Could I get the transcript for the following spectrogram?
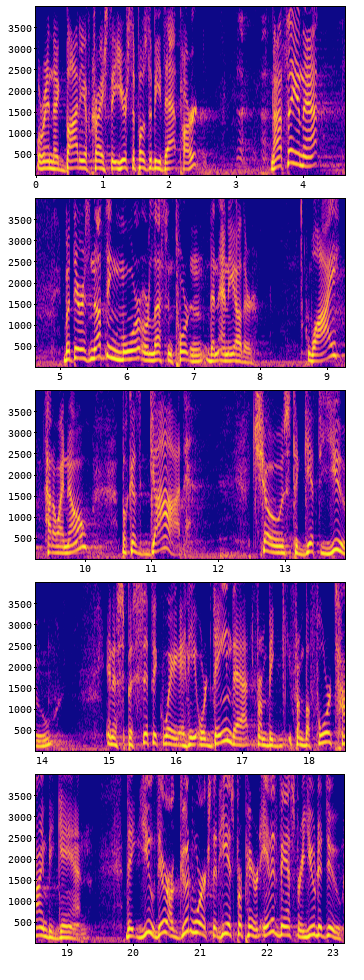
or in the body of Christ that you're supposed to be that part. not saying that. But there is nothing more or less important than any other. Why? How do I know? Because God chose to gift you in a specific way, and He ordained that from, be, from before time began that you, there are good works that He has prepared in advance for you to do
